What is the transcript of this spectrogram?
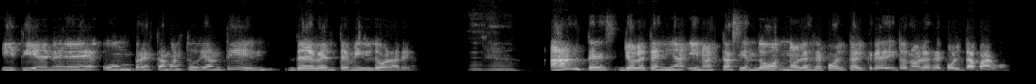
y tiene un préstamo estudiantil de 20 mil dólares. Antes yo le tenía, y no está haciendo, no le reporta el crédito, no le reporta pago.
